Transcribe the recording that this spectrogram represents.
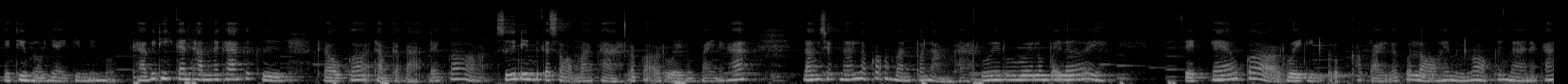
ไอ้ที่หัวใหญ่กินไม่หมดค่ะ วิธีการทำนะคะก็คือ เราก็ทำกระบะแล้วก็ซื้อดินเป็นกระสอบมาค่ะ แล้วก็เอาโรยลงไปนะคะ หลังจากนั้นเราก็เอามันฝรั่งค่ะโรยโรยโรยลงไปเลย เสร็จแล้วก็โรยดินกลบเข้าไป แล้วก็รอให้มันงอกขึ้นมานะคะ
